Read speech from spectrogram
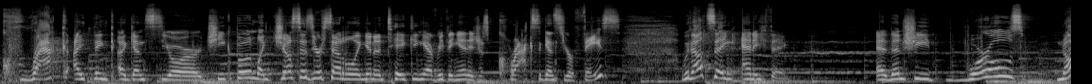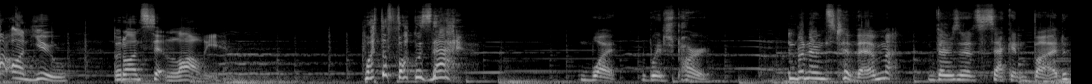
crack, I think, against your cheekbone, like just as you're settling in and taking everything in, it just cracks against your face without saying anything. And then she whirls not on you, but on Sitlali. What the fuck was that? What? Which part? Unbeknownst to them, there's a second bud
